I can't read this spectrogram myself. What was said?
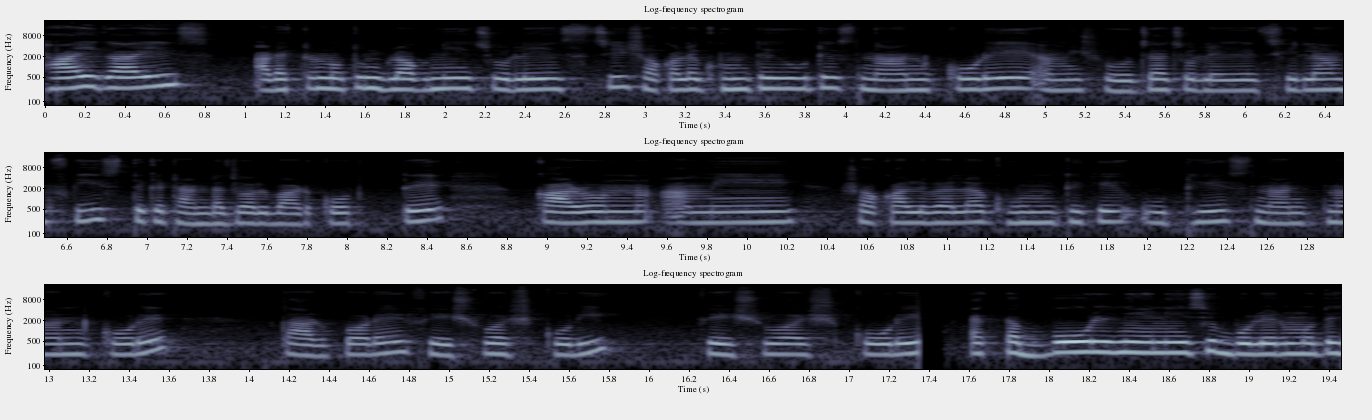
হাই গাইস আর একটা নতুন ব্লগ নিয়ে চলে এসেছি। সকালে ঘুম থেকে উঠে স্নান করে আমি সোজা চলে গেছিলাম ফ্রিজ থেকে ঠান্ডা জল বার করতে। কারণ আমি সকালবেলা ঘুম থেকে উঠে স্নান টান করে তারপরে ফেস ওয়াশ করি। ফেস ওয়াশ করে একটা বোল নিয়ে নিয়েছি। বোলের মধ্যে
